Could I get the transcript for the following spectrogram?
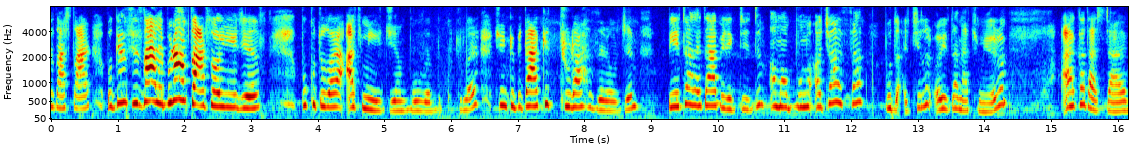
arkadaşlar. Bugün sizlerle Brawl Stars oynayacağız. Bu kutuları açmayacağım bu ve bu kutuları. Çünkü bir dahaki tura hazır olacağım. Bir tane daha biriktirdim ama bunu açarsam bu da açılır. O yüzden açmıyorum. Arkadaşlar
